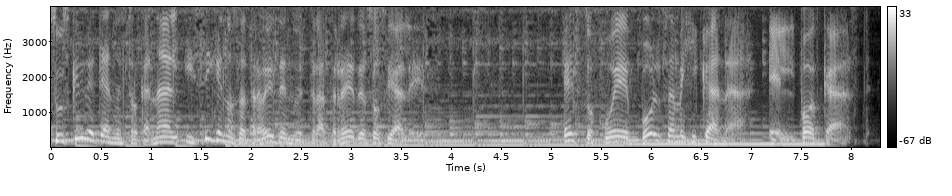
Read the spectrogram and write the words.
Suscríbete a nuestro canal y síguenos a través de nuestras redes sociales. Esto fue Bolsa Mexicana, el podcast.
